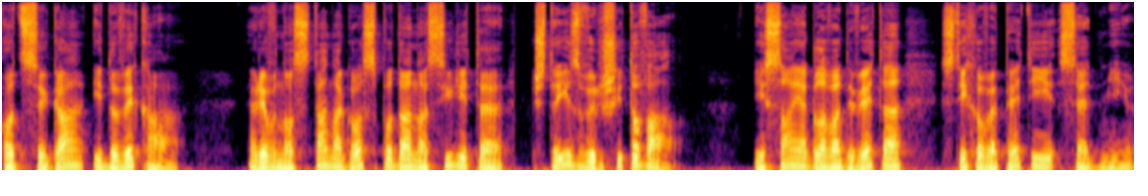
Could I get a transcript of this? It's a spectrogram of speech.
от сега і до века. Ревността на Господа на силите ще извърши това. Исаия глава 9, стихове 5-7.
